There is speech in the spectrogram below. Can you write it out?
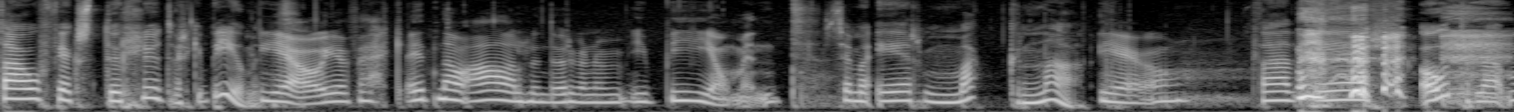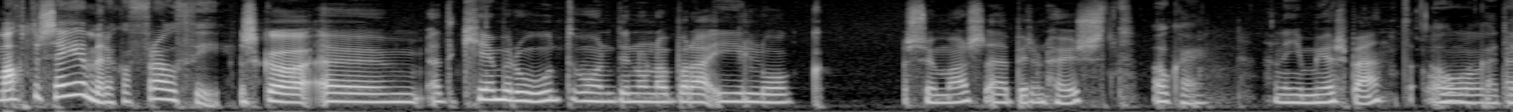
þá fegstu hlutverk í bíómynd. Já, ég fekk einn af aðalhlundverkunum í bíómynd. Sem að er magnað. Já, það er ótrúlega, máttu segja mér eitthvað frá því? Sko, um, þetta kemur út vonandi núna bara í lók sumars eða byrjun haust. Ok, Þannig ég er mjög spennt Oh og God, þetta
